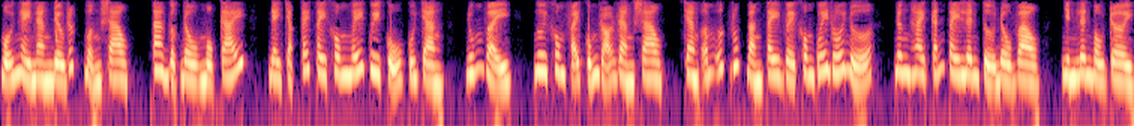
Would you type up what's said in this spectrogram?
mỗi ngày nàng đều rất bận sao, ta gật đầu một cái, đè chặt cái tay không mấy quy củ của chàng, đúng vậy, ngươi không phải cũng rõ ràng sao, chàng ấm ức rút bàn tay về không quấy rối nữa, nâng hai cánh tay lên tựa đầu vào, nhìn lên bầu trời,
